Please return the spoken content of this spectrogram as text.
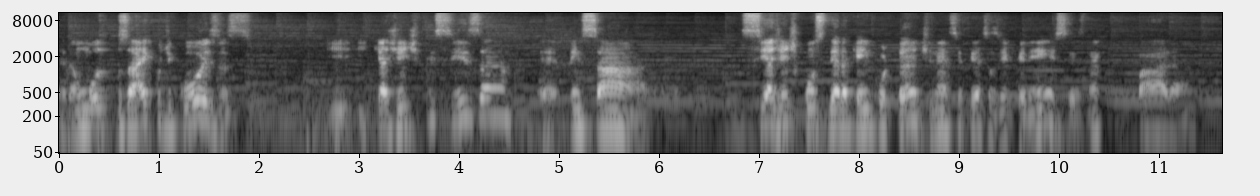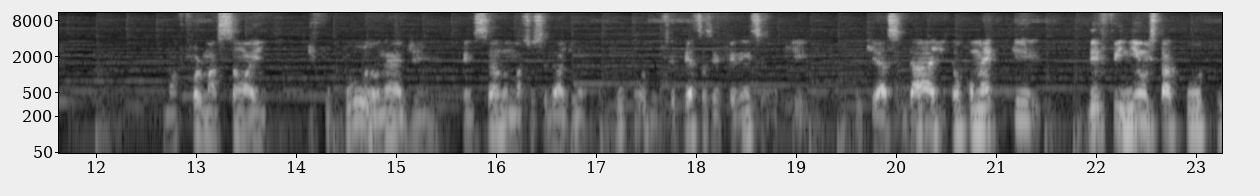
Era um mosaico de coisas e, e que a gente precisa é, pensar se a gente considera que é importante, né, você ter essas referências, né, para uma formação aí de futuro, né, de pensando uma sociedade no futuro, você ter essas referências do que do que é a cidade. Então, como é que definir um estatuto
